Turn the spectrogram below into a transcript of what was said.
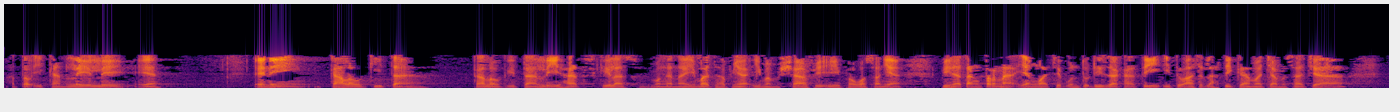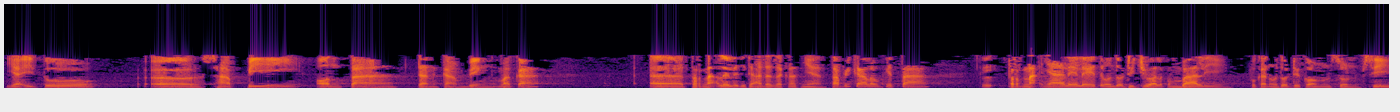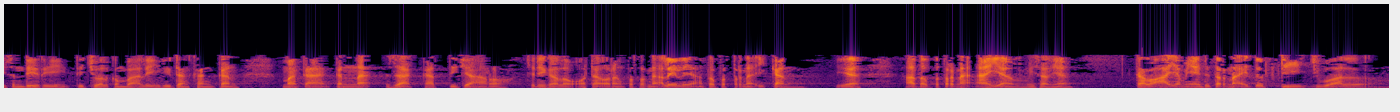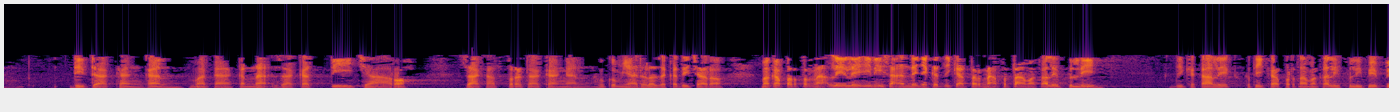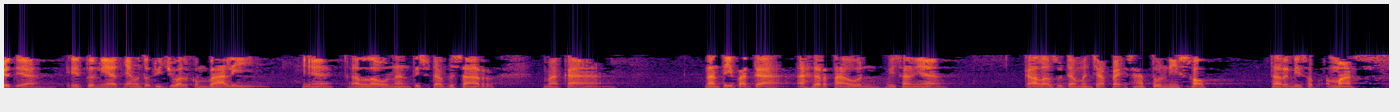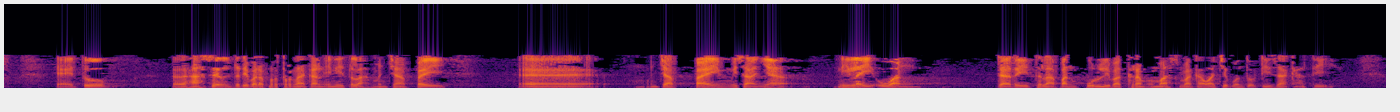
atau ikan lele ya. Ini kalau kita kalau kita lihat sekilas mengenai madhabnya Imam Syafi'i bahwasanya binatang ternak yang wajib untuk dizakati itu adalah tiga macam saja yaitu e, sapi, onta dan kambing maka e, ternak lele tidak ada zakatnya. Tapi kalau kita ternaknya lele itu untuk dijual kembali, bukan untuk dikonsumsi sendiri, dijual kembali, didagangkan, maka kena zakat tijaroh. Jadi kalau ada orang peternak lele atau peternak ikan, ya, atau peternak ayam misalnya, kalau ayamnya yang diternak itu dijual, didagangkan, maka kena zakat tijaroh. Zakat perdagangan. Hukumnya adalah zakat tijaroh. Maka peternak lele ini seandainya ketika ternak pertama kali beli Ketika kali ketika pertama kali beli bibit ya, itu niatnya untuk dijual kembali ya. Kalau nanti sudah besar, maka nanti pada akhir tahun misalnya kalau sudah mencapai satu nisab dari nisab emas, yaitu eh, hasil daripada peternakan ini telah mencapai eh, mencapai misalnya nilai uang dari 85 gram emas, maka wajib untuk dizakati.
